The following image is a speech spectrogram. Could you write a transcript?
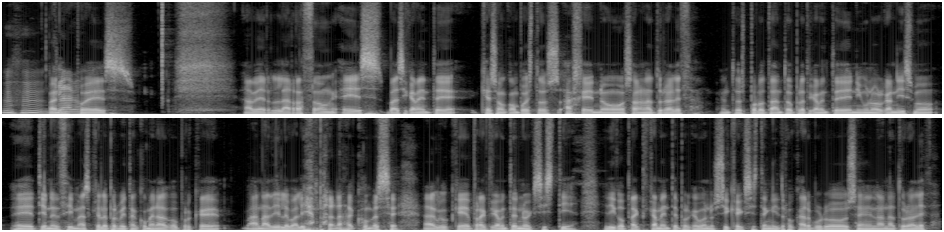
Bueno, claro. pues. A ver, la razón es básicamente que son compuestos ajenos a la naturaleza. Entonces, por lo tanto, prácticamente ningún organismo eh, tiene enzimas que le permitan comer algo porque a nadie le valía para nada comerse algo que prácticamente no existía. Y digo prácticamente porque, bueno, sí que existen hidrocarburos en la naturaleza.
